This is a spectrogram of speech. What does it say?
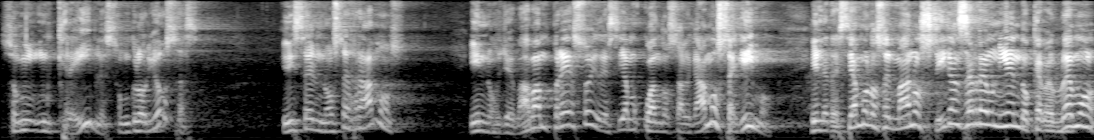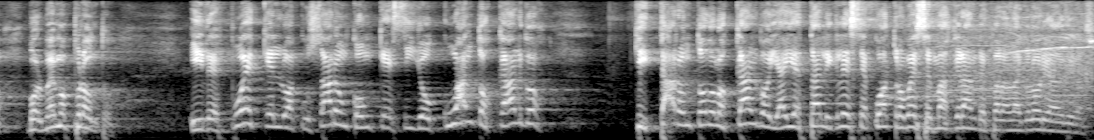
son increíbles, son gloriosas. Y dice, no cerramos. Y nos llevaban presos y decíamos, cuando salgamos, seguimos. Y le decíamos a los hermanos, síganse reuniendo, que volvemos, volvemos pronto. Y después que lo acusaron con que si yo cuántos cargos, quitaron todos los cargos y ahí está la iglesia cuatro veces más grande para la gloria de Dios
